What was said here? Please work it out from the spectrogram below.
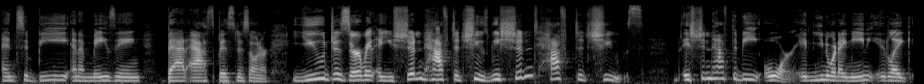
and to be an amazing, badass business owner. You deserve it, and you shouldn't have to choose. We shouldn't have to choose. It shouldn't have to be or. you know what I mean? It, like,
